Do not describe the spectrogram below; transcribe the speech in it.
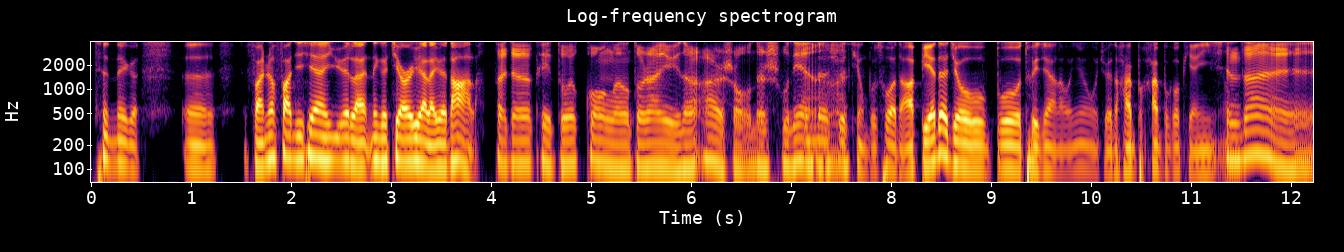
那个呃，反正发际线越来那个尖儿越来越大了，大家可以多逛逛多抓鱼的二手的书店、啊，真的是挺不错的啊，别的就不推荐了，因为我觉得还不还不够便宜。现在，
